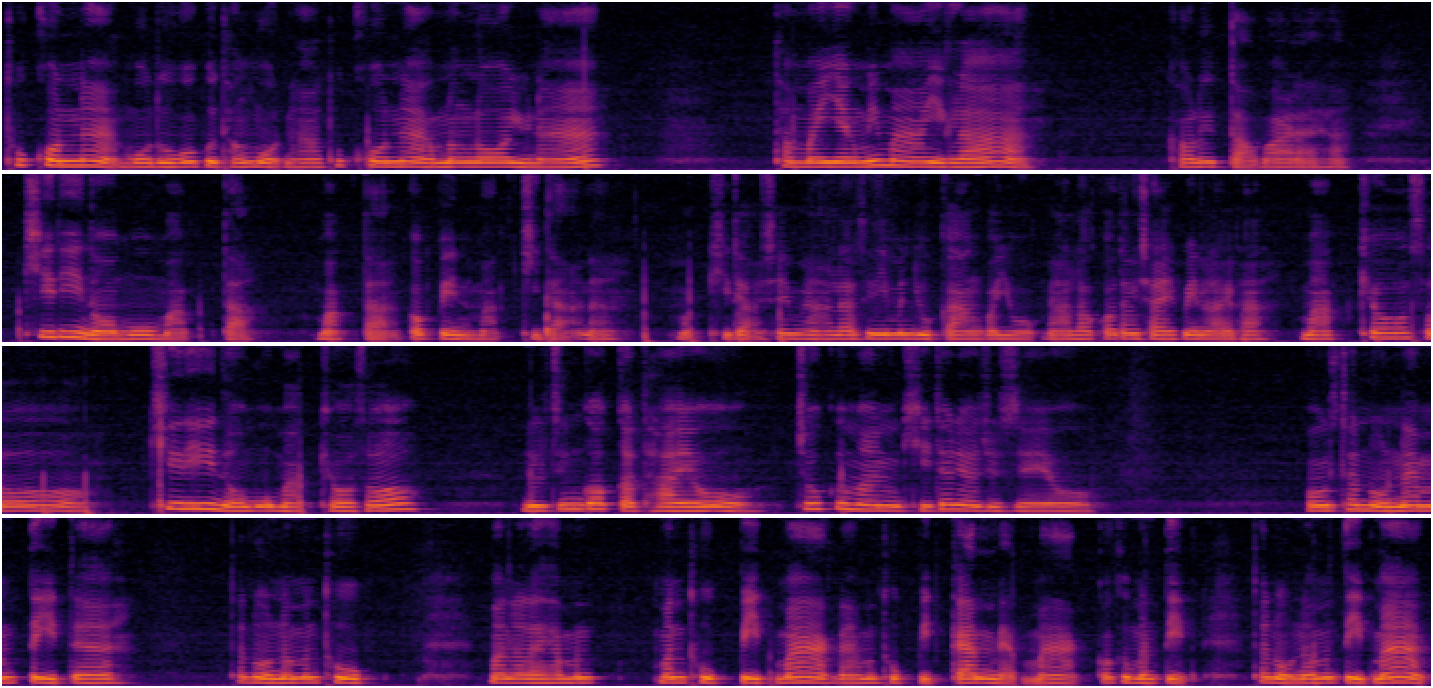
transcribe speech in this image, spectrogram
ทุกคนน่ะโมดูก็คือทั้งหมดนะคะทุกคนน่ะกำลังรออยู่นะทำไมยังไม่มาอีกล่ะเขาเลยตอบว่าอะไรคะคิริโนโมมักตะมักตะก็เป็นมักคิดะนะมักคิดะใช่ไหมแล้วทีนี้มันอยู่กลางประโยคนะ เราก็ต้องใช้เป็นอะไรคะมักเคียวโซ 키리너무막혀서늦은것같아요조금만기다려주세요โอ้ถนนน่ะมันติดนะ ถนนน่ะมันถูก มันอะไรคะมันมันถูกปิดมากนะ มันถูกปิดกั้นแบบมาก ก็คือมันติด ถนนน่ะมันติดมาก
